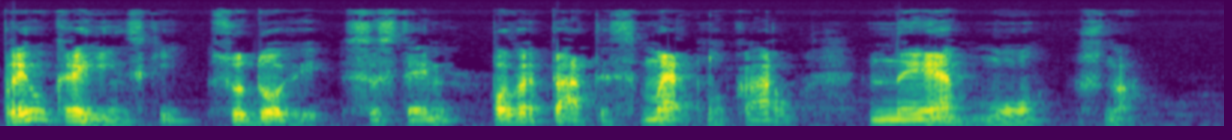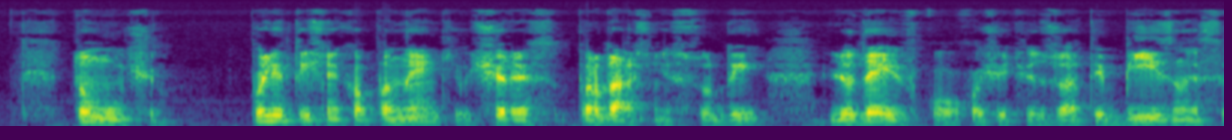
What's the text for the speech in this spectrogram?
При українській судовій системі повертати смертну кару не можна. Тому що політичних опонентів через продажні суди, людей, в кого хочуть віджати бізнес,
